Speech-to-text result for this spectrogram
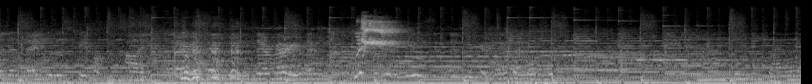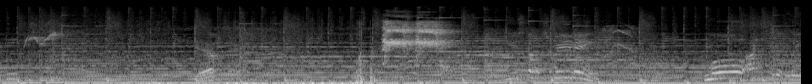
and then they will just came up behind. They're very heavy. Yep. You stop screaming. More accurately,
